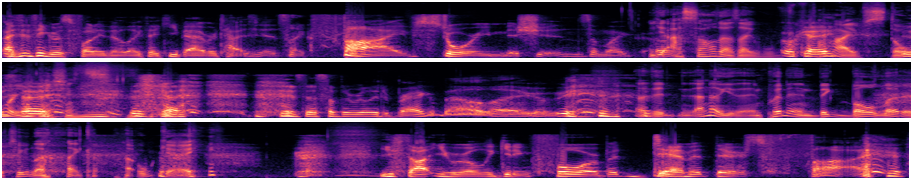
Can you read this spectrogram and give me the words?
I did think it was funny though. Like they keep advertising it. It's like five story missions. I'm like, Yeah, I saw that. I was like, Okay. five story Is that- missions. is that, is that something really to brag about? Like, I mean, I, did, I know, you and put it in big bold letter too. Like, like okay. You thought you were only getting four, but damn it, there's five.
